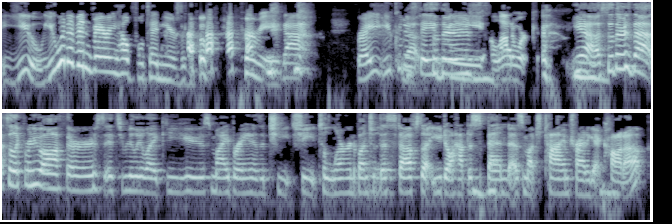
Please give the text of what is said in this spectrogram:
you. You would have been very helpful 10 years ago for me. That, right? You could have yeah, saved so me a lot of work. yeah. So there's that. So like for new authors, it's really like you use my brain as a cheat sheet to learn a bunch of this stuff so that you don't have to mm-hmm. spend as much time trying to get caught up.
